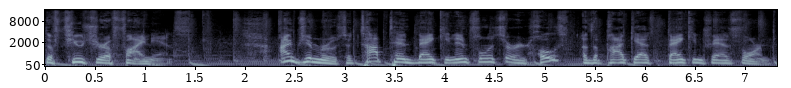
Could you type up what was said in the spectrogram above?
the future of finance? I'm Jim Marous, a top 10 banking influencer and host of the podcast Banking Transformed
